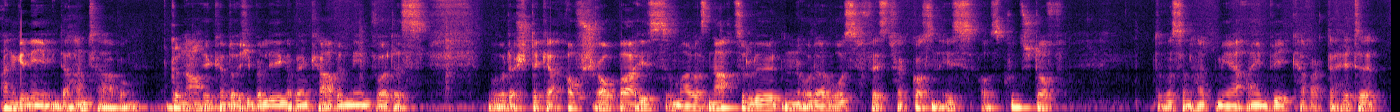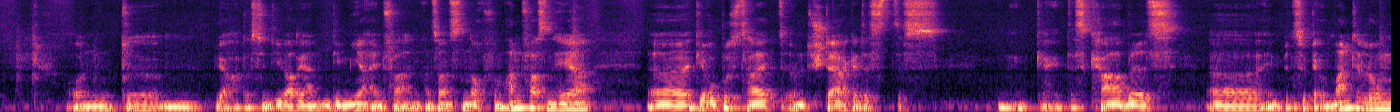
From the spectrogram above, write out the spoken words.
angenehm in der Handhabung. Genau. Ihr könnt euch überlegen, ob ihr ein Kabel nehmt, wo, das, wo der Stecker aufschraubbar ist, um mal was nachzulöten oder wo es fest vergossen ist aus Kunststoff, was dann halt mehr Einwegcharakter hätte. Und ähm, ja, das sind die Varianten, die mir einfallen. Ansonsten noch vom Anfassen her äh, die Robustheit und Stärke des, des, des Kabels äh, in Bezug der Ummantelung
